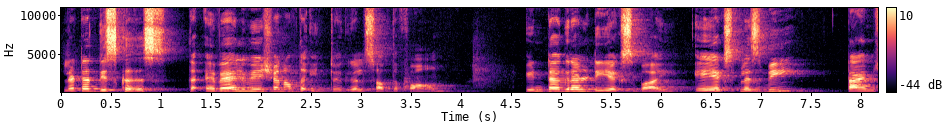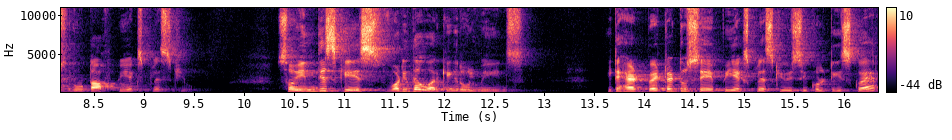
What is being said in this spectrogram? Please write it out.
Let us discuss the evaluation of the integrals of the form integral dx by ax plus b times root of px plus q. So, in this case what is the working rule means? It had better to say px plus q is equal to t square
